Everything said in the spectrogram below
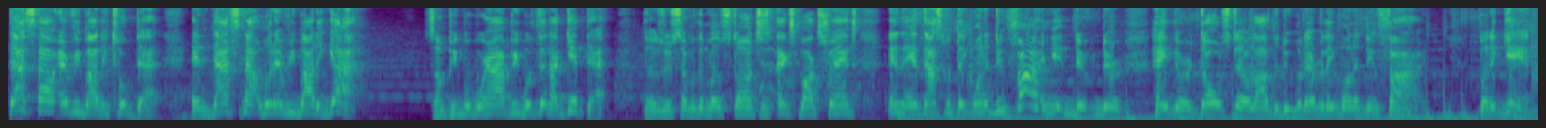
That's how everybody took that. And that's not what everybody got. Some people were happy with it. I get that. Those are some of the most staunchest Xbox fans. And if that's what they want to do, fine. They're, they're, hey, they're adults. They're allowed to do whatever they want to do, fine. But again,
